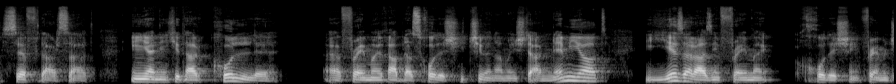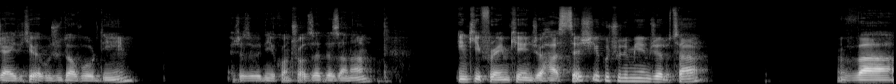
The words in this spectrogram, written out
صفر درصد. این یعنی که در کل فریم های قبل از خودش هیچی به نمایش در نمیاد. یه ذره از این فریم خودش این فریم جدیدی که به وجود آوردیم اجازه بدین یه Ctrl Z بزنم. این keyframe که اینجا هستش یه کوچولو میایم جلوتر. و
